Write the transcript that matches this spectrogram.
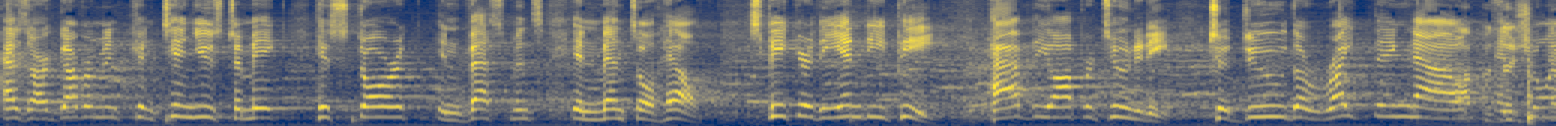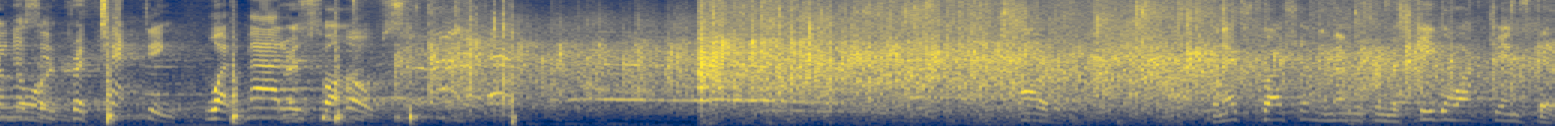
as our government continues to make historic investments in mental health. Speaker, the NDP have the opportunity to do the right thing now Opposition and join come to us in order. protecting what matters Response. most. Order. The next question, the member for Mushkegowuk, James Bay.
